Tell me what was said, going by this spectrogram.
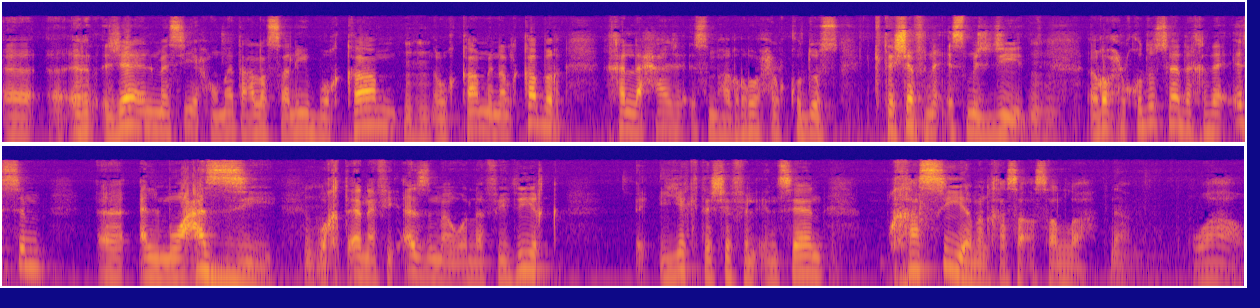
آه، آه، جاء المسيح ومات على صليب وقام. وقام من القبر خلى حاجة اسمها الروح القدس. اكتشفنا اسم جديد. الروح القدس هذا خذا اسم المعزي. وقت أنا في أزمة ولا في ضيق يكتشف الإنسان خاصية من خصائص الله. نعم. واو.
